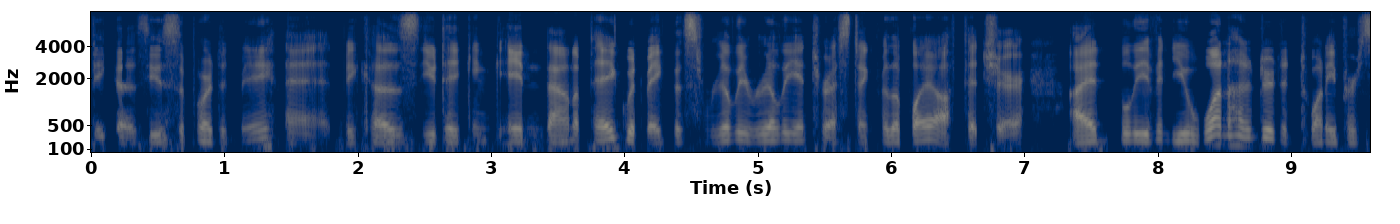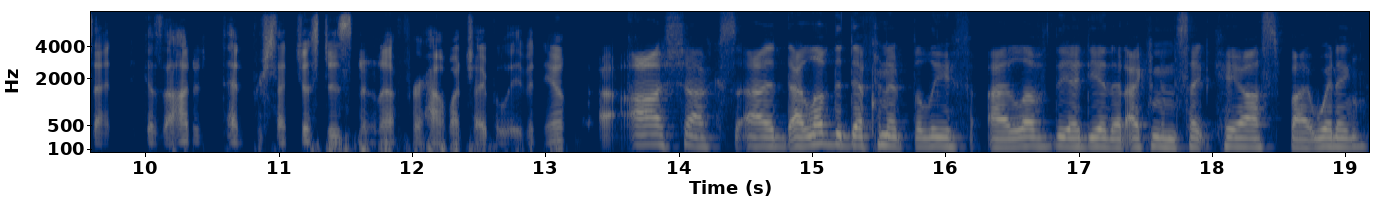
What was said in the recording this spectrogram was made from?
because you supported me, and because you taking Aiden down a peg would make this really, really interesting for the playoff picture. I believe in you 120 percent because 110 percent just isn't enough for how much I believe in you. Ah, uh, shucks. I, I love the definite belief. I love the idea that I can incite chaos by winning.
